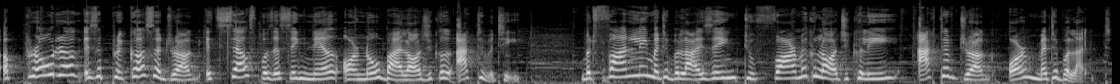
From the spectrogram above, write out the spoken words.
A prodrug is a precursor drug itself possessing nil or no biological activity, but finally metabolizing to pharmacologically active drug or metabolite.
